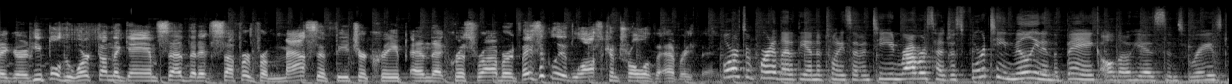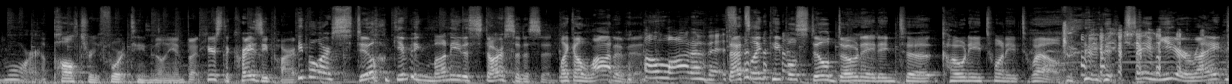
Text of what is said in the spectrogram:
figured. People who worked on the game said that it suffered from massive feature creep and that Chris Roberts basically had lost control of everything. Forbes reported that at the end of 2017, Roberts had just 14 million in the bank, although he has since raised more. A paltry 14 million. But here's the crazy part people are still giving money to Star Citizen, like a lot of it. A lot of it. That's like people still donating to Kony 2012. Same year, right?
